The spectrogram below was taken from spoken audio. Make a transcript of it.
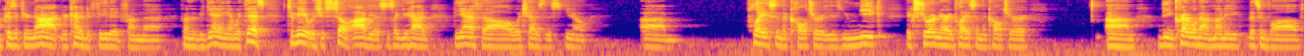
Because if you're not, you're kind of defeated from the from the beginning. And with this, to me, it was just so obvious. It's like you had the NFL, which has this you know um, place in the culture, this unique, extraordinary place in the culture. Um, the incredible amount of money that's involved,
